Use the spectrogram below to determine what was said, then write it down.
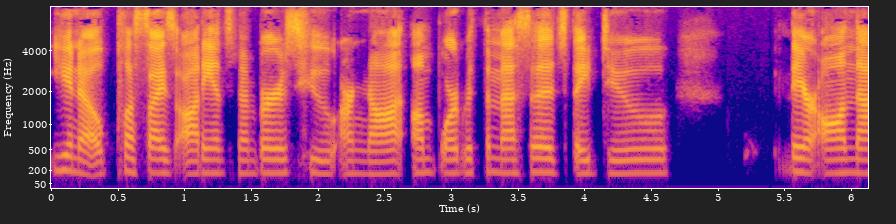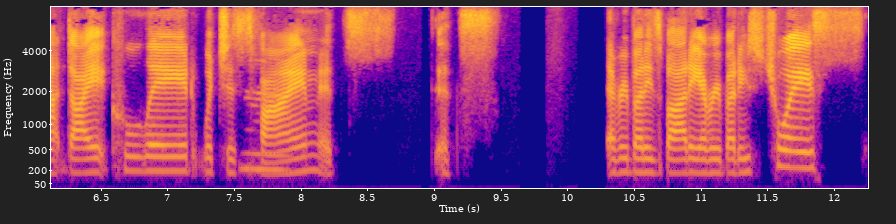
you know, plus size audience members who are not on board with the message. They do, they're on that diet Kool Aid, which is mm-hmm. fine. It's, it's everybody's body, everybody's choice.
